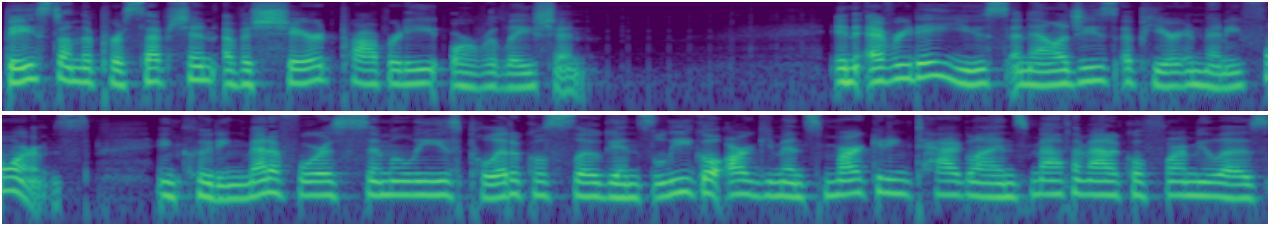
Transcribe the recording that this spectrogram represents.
based on the perception of a shared property or relation. In everyday use, analogies appear in many forms, including metaphors, similes, political slogans, legal arguments, marketing taglines, mathematical formulas,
